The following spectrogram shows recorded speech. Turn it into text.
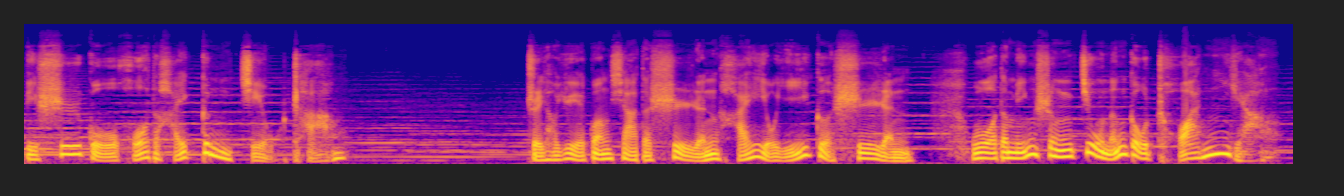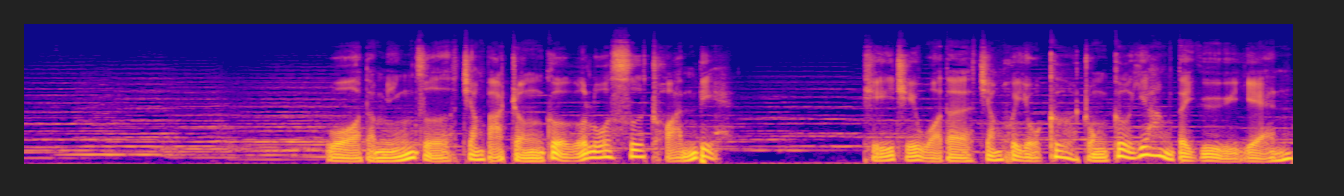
比尸骨活得还更久长。只要月光下的世人还有一个诗人，我的名声就能够传扬。我的名字将把整个俄罗斯传遍。提起我的，将会有各种各样的语言。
